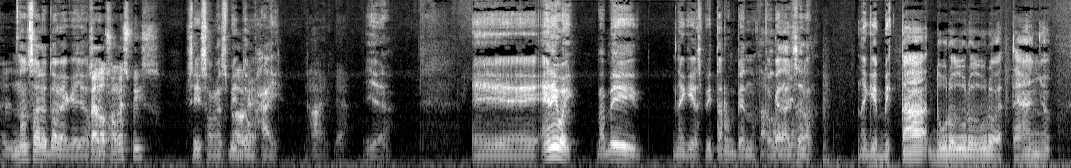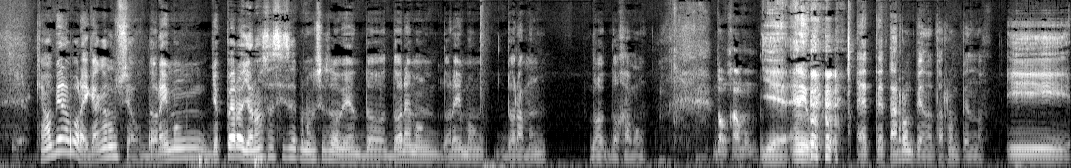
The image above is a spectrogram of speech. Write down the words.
El... No sale todavía que yo pero sepa. son SPs. Sí, son Speed Ok. Don't High. Hi, yeah. Yeah. Eh, anyway, papi, Nike SB está rompiendo. Está Tengo que dársela. Nike SB está duro, duro, duro este año. ¿Qué más viene por ahí? ¿Qué han anunciado? Doraemon. Yo espero, yo no sé si se pronuncia eso bien. Do, Doraemon, Doraemon, Doramon, Do, Dojamon. Don Jamón. Yeah, anyway. este, está rompiendo, está rompiendo. Y.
